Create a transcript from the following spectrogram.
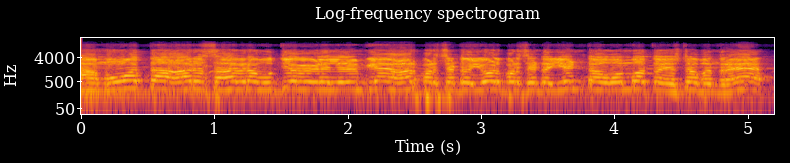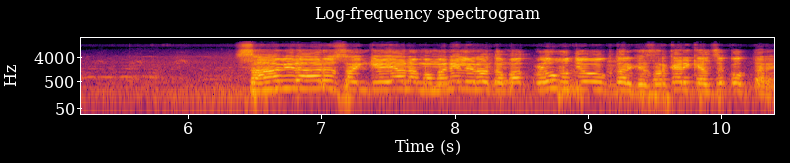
ಆ ಮೂವತ್ತ ಆರು ಸಾವಿರ ಉದ್ಯೋಗಗಳಲ್ಲಿ ನಮ್ಗೆ ಆರು ಪರ್ಸೆಂಟ್, ಏಳು ಪರ್ಸೆಂಟ್, ಎಂಟು, ಒಂಬತ್ತು ಎಷ್ಟೋ ಬಂದ್ರೆ ಸಾವಿರಾರು ಸಂಖ್ಯೆಯ ನಮ್ಮ ಮನೆಯಲ್ಲಿರುವಂತ ಮಕ್ಕಳು ಉದ್ಯೋಗ ಹೋಗ್ತಾರೆ, ಸರ್ಕಾರಿ ಕೆಲಸಕ್ಕೆ ಹೋಗ್ತಾರೆ.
